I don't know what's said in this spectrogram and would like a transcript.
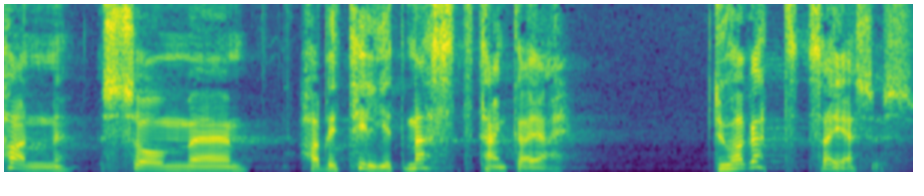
han som eh, har blitt tilgitt mest, tenker jeg. Du har rett, sier Jesus.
